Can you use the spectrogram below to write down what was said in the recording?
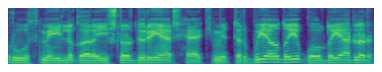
rus meýilli garaýyşlar döreýär, häkimiýetler bu ýagdaýy goldaýarlar.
